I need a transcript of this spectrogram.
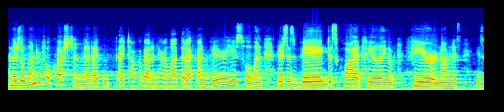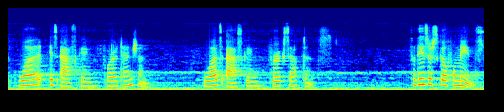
And there's a wonderful question that I've, I talk about in here a lot that I find very useful when there's this vague, disquiet feeling of fear or numbness is what is asking for attention? What's asking for acceptance? So these are skillful means.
